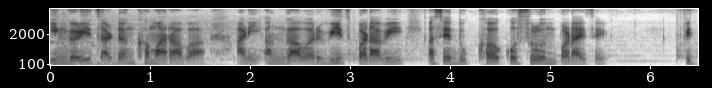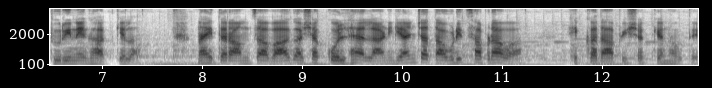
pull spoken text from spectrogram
इंगळीचा डंख मारावा आणि अंगावर वीज पडावी असे दुःख कोसळून पडायचे. फितुरीने घात केला. नाहीतर आमचा वाघ अशा कोल्ह्या लांडग्यांच्या तावडीत सापडावा हे कदापि शक्य नव्हते.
